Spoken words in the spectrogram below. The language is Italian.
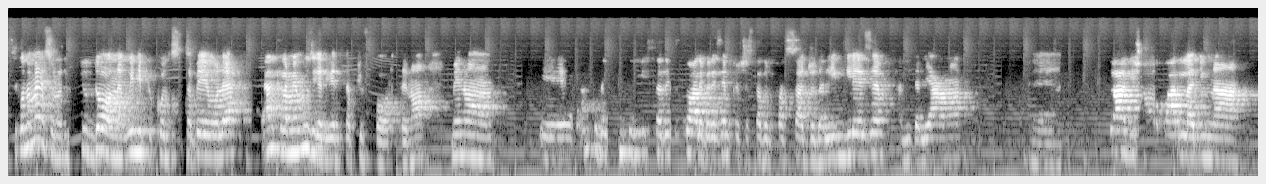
secondo me sono di più donna, quindi più consapevole e anche la mia musica diventa più forte, no? Meno, eh, anche dal punto di vista testuale, per esempio, c'è stato il passaggio dall'inglese all'italiano. Eh, là diciamo parla di una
